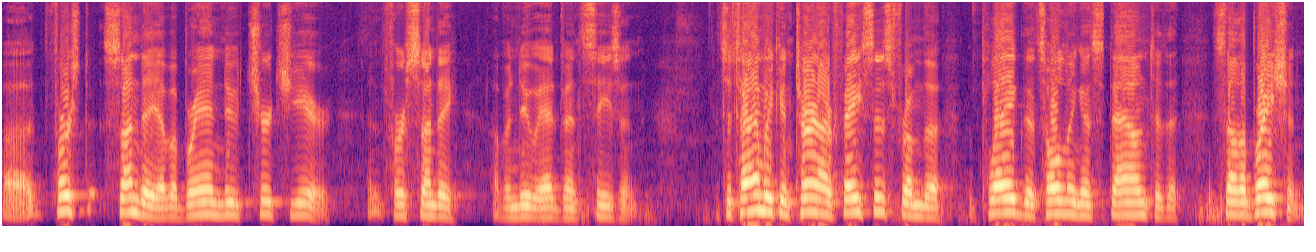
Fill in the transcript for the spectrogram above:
uh, first Sunday of a brand new church year, first Sunday of a new Advent season. It's a time we can turn our faces from the, plague that's holding us down to the celebration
